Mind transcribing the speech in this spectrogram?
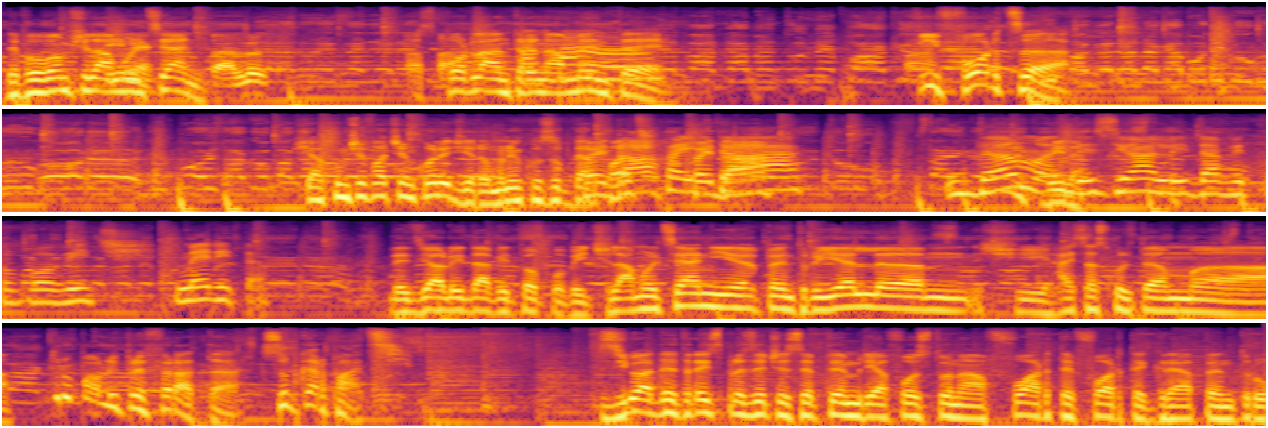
Te pupăm și la Bine, mulți ani. Salut! Spor la antrenamente. Fii forță! Și acum ce facem colegii? Rămânem cu subcarpați? Păi Păi da. da, dă mă, Bine. de ziua lui David Popovici, merită. de ziua lui David Popovici. La mulți ani uh, pentru el uh, și hai să ascultăm uh, trupa lui preferată, Subcarpați. Ziua de 13 septembrie a fost una foarte, foarte grea pentru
